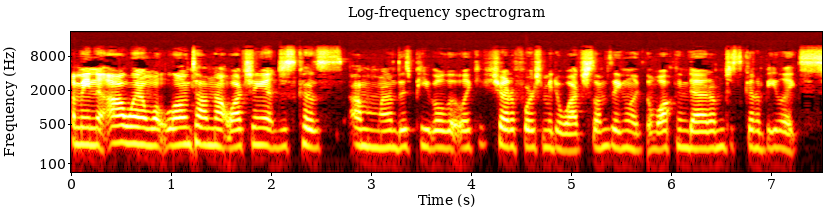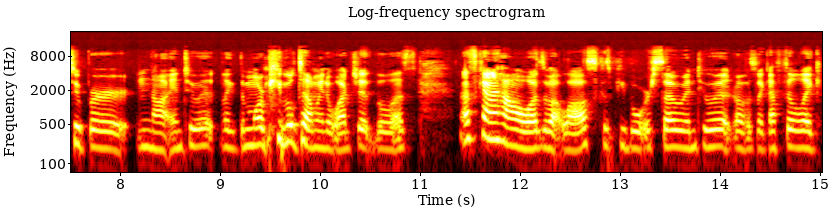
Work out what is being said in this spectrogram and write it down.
I mean, I went a long time not watching it just because I'm one of those people that like if you try to force me to watch something like The Walking Dead, I'm just gonna be like super not into it. Like the more people tell me to watch it, the less that's kind of how I was about Lost because people were so into it. I was like, I feel like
